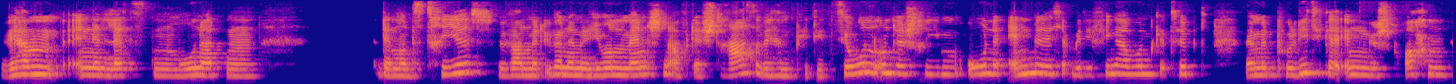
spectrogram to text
Wir haben in den letzten Monaten demonstriert. Wir waren mit über einer Million Menschen auf der Straße. Wir haben Petitionen unterschrieben ohne Ende. Ich habe mir die Finger wund getippt. Wir haben mit PolitikerInnen gesprochen.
